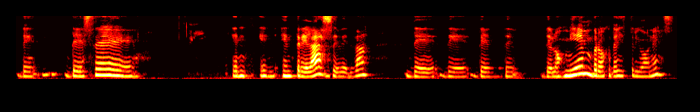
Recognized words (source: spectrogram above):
de, ese entrelace, ¿verdad? De, los miembros de histriones,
